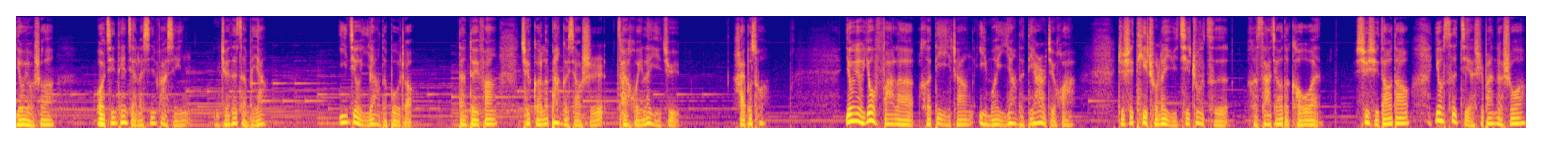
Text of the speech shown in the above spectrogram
悠悠说：“我今天剪了新发型，你觉得怎么样？”依旧一样的步骤，但对方却隔了半个小时才回了一句：“还不错。”悠悠又发了和第一张一模一样的第二句话，只是剔除了语气助词和撒娇的口吻，絮絮叨叨又似解释般的说：“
